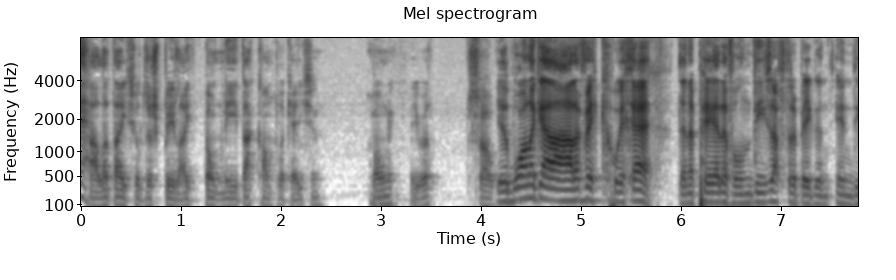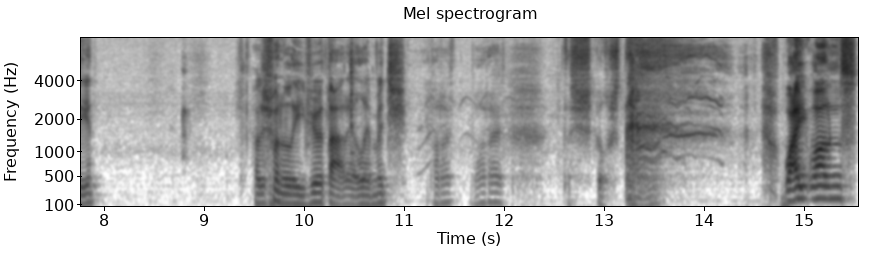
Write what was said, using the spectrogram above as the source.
yeah. Allardyce will just be like, don't need that complication. Mm. Won't he? He will. So. You'll want to get out of it quicker eh, than a pair of undies after a big Indian. I just want to leave you with that little image. What a, what a disgusting White ones,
